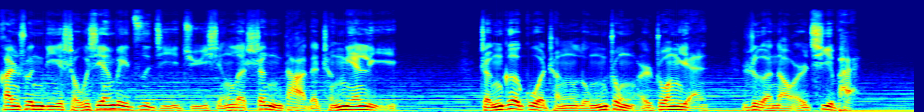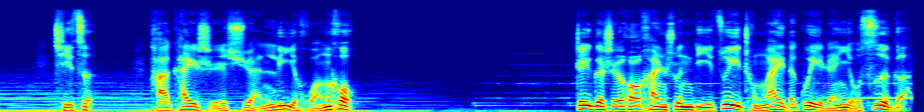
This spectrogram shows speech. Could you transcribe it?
汉顺帝首先为自己举行了盛大的成年礼，整个过程隆重而庄严，热闹而气派。其次，他开始选立皇后。这个时候，汉顺帝最宠爱的贵人有四个，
